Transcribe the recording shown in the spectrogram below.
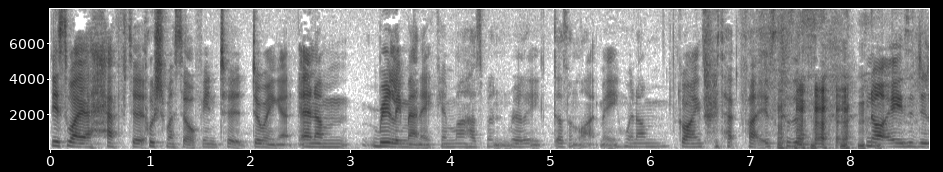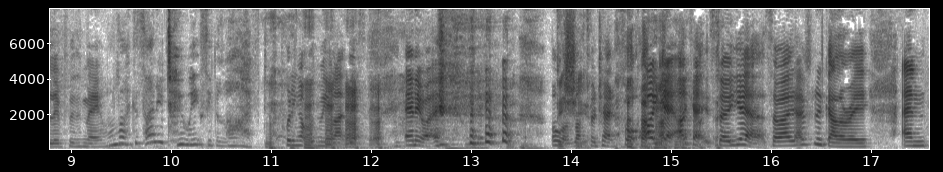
this way I have to push myself into doing it. And I'm really manic and my husband really doesn't like me when I'm going through that phase because it's not easy to live with me. I'm like, it's only two weeks of your life putting up with me like this. Anyway, oh, I've lost my train of thought. Oh, yeah, okay. So, yeah, so I opened a gallery and,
